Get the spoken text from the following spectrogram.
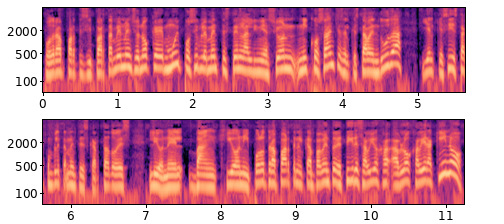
podrá participar. También mencionó que muy posiblemente esté en la alineación Nico Sánchez, el que estaba en duda, y el que sí está completamente descartado es Lionel Bangioni. Por otra parte, en el campamento de Tigres habló Javier Aquino.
